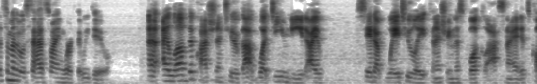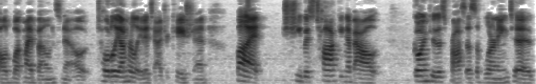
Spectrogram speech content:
That's some of the most satisfying work that we do. I love the question too that what do you need? I stayed up way too late finishing this book last night. It's called What My Bones Know, totally unrelated to education. But she was talking about going through this process of learning to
